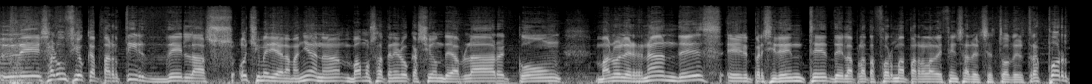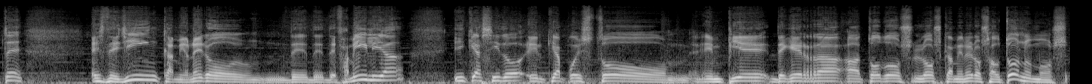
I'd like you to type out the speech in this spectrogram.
Les anuncio que a partir de las ocho y media de la mañana vamos a tener ocasión de hablar con Manuel Hernández, el presidente de la Plataforma para la Defensa del Sector del Transporte. Es de Jean, camionero de familia y que ha sido el que ha puesto en pie de guerra a todos los camioneros autónomos.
